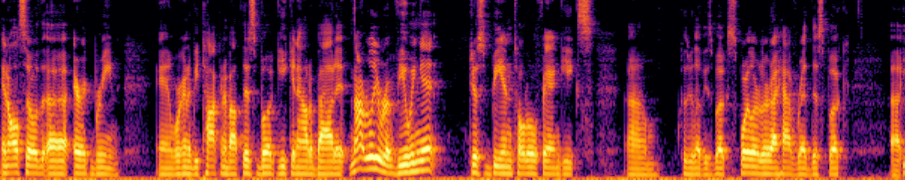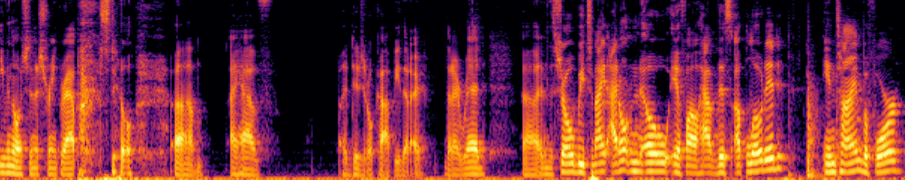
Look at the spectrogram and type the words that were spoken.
and also uh, Eric Breen. And we're to be talking about this book, geeking out about it. Not really reviewing it, just being total fan geeks because um, we love these books. Spoiler alert: I have read this book, uh, even though it's in a shrink wrap. still, um, I have a digital copy that I that I read. Uh, and the show will be tonight. I don't know if I'll have this uploaded in time before,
